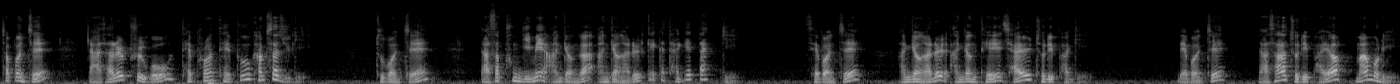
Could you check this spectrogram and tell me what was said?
첫 번째, 나사를 풀고 테프론 테이프 감싸주기. 두 번째, 나사 푼 김에 안경과 안경알을 깨끗하게 닦기. 세 번째, 안경알을 안경테에 잘 조립하기. 네 번째, 나사 조립하여 마무리.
